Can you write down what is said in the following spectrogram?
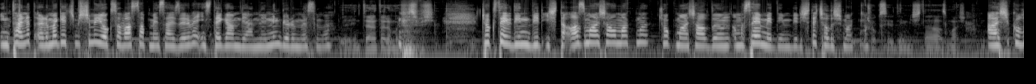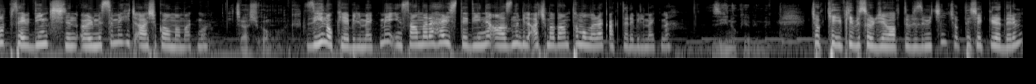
İnternet arama geçmişi mi yoksa WhatsApp mesajları ve Instagram DM'lerinin görünmesi mi? Ee, internet arama geçmiş. Çok sevdiğin bir işte az maaş almak mı? Çok maaş aldığın ama sevmediğin bir işte çalışmak mı? Çok sevdiğim işte az maaş. Aşık olup sevdiğin kişinin ölmesi mi? Hiç aşık olmamak mı? Hiç aşık olmamak. Zihin okuyabilmek mi? İnsanlara her istediğini ağzını bile açmadan tam olarak aktarabilmek mi? Zihin okuyabilmek. Çok keyifli bir soru cevaptı bizim için. Çok teşekkür ederim.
